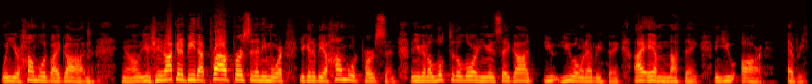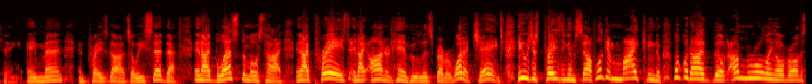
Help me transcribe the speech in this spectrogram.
when you're humbled by God. You know, you're not going to be that proud person anymore. You're going to be a humbled person and you're going to look to the Lord and you're going to say, God, you, you own everything. I am nothing and you are everything. Amen. And praise God. So he said that. And I blessed the Most High and I praised and I honored him who lives forever. What a change. He was just praising himself. Look at my kingdom. Look what I've built. I'm ruling over all this.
